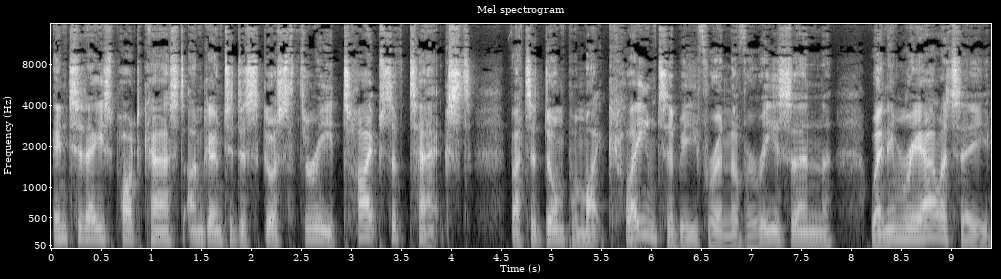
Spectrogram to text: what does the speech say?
In today's podcast, I'm going to discuss three types of text that a dumper might claim to be for another reason, when in reality,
